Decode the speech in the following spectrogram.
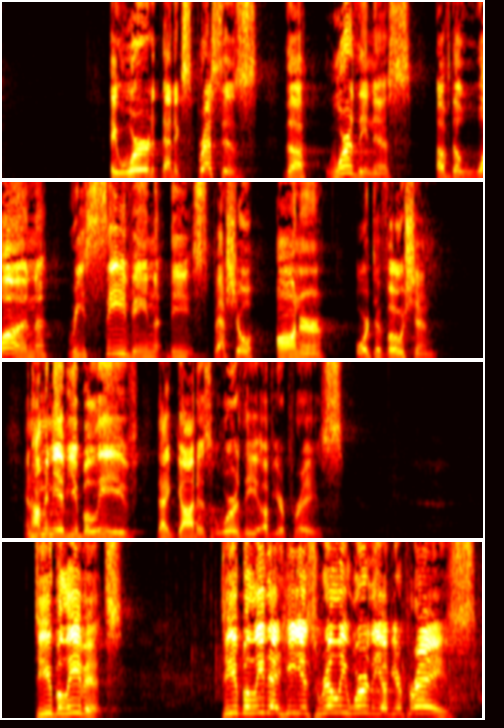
a word that expresses the worthiness of the one receiving the special honor or devotion. And how many of you believe that God is worthy of your praise? Do you believe it? Do you believe that He is really worthy of your praise?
